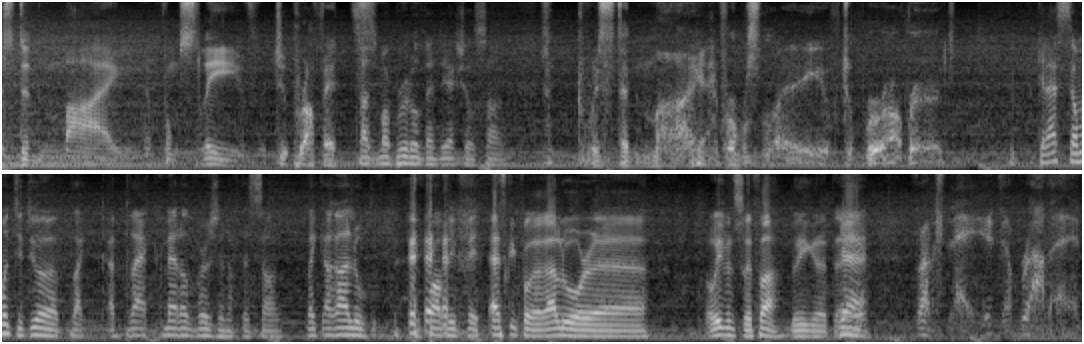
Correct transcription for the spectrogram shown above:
Twisted mind from slave to prophet. Sounds more brutal than the actual song. Twisted mind Yeah. from slave to prophet. Can I ask someone to do a like a black metal version of this song, like Aralu, would probably fit. Asking for Aralu or uh, or even Srefa doing it. Uh, Yeah. From slave to prophet.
